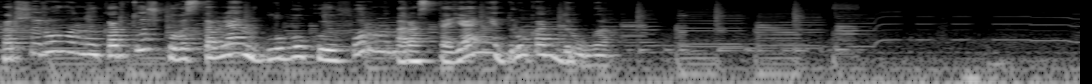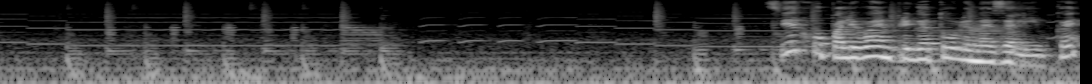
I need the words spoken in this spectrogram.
Фаршированную картошку выставляем в глубокую форму на расстоянии друг от друга. Сверху поливаем приготовленной заливкой.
